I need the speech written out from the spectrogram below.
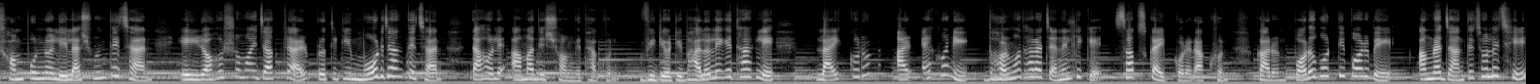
সম্পূর্ণ লীলা শুনতে চান, এই রহস্যময় যাত্রার প্রতিটি মোড় জানতে চান, তাহলে আমাদের সঙ্গে থাকুন। ভিডিওটি ভালো লেগে থাকলে লাইক করুন আর এখনই ধর্মধারা চ্যানেলটিকে সাবস্ক্রাইব করে রাখুন, কারণ পরবর্তী পর্বে আমরা জানতে চলেছি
